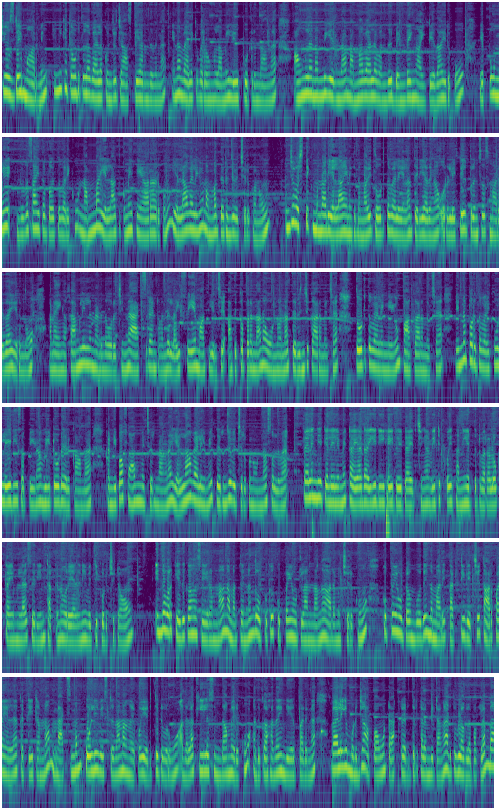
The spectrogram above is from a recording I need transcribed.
Tuesday morning இன்றைக்கி தோட்டத்தில் வேலை கொஞ்சம் ஜாஸ்தியாக இருந்ததுங்க. ஏன்னா வேலைக்கு வர்றவங்க எல்லாமே லீவ் போட்டிருந்தாங்க. அவங்கள நம்பி இருந்தால் நம்ம வேலை வந்து பெண்டிங் ஆகிட்டே தான் இருக்கும். எப்போவுமே விவசாயத்தை பொறுத்த வரைக்கும் நம்ம எல்லாத்துக்குமே தயாராக இருக்கணும். எல்லா வேலையும் நம்ம தெரிஞ்சு வச்சுருக்கணும். அஞ்சு வருஷத்துக்கு முன்னாடி எல்லாம் எனக்கு இந்த மாதிரி தோட்டத்து வேலையெல்லாம் தெரியாதுங்க. ஒரு லிட்டில் பிரின்சஸ் மாதிரி தான் இருந்தோம். ஆனால் எங்கள் ஃபேமிலியில் நடந்த ஒரு சின்ன ஆக்சிடெண்ட் வந்து லைஃப்பையே மாற்றிருச்சு அதுக்கப்புறம் தான் நான் ஒன்று ஒன்றா தெரிஞ்சுக்க ஆரம்பித்தேன் தோட்டத்து வேலைங்களையும் பார்க்க ஆரம்பித்தேன் என்னை பொறுத்த வரைக்கும் லேடிஸ் அப்படின்னா வீட்டோடு இருக்காமல் கண்டிப்பாக ஃபார்ம் வச்சுருந்தாங்கன்னா எல்லா வேலையுமே தெரிஞ்சு வச்சுருக்கணும்னு தான் சொல்லுவேன். வேலைங்களுக்கு இடையிலுமே டயர்டாகி டீஹைட்ரேட் ஆயிடுச்சுங்க வீட்டுக்கு போய் தண்ணி எடுத்துகிட்டு வர அளவுக்கு டைமில் சரின்னு டக்குன்னு ஒரு இளநீ வெட்டி குடிச்சிட்டோம். இந்த ஒர்க் எதுக்காக செய்கிறோம்னா நம்ம தென்னந்தோப்புக்கு குப்பையை ஊட்டலான்னு தாங்க ஆரம்பிச்சிருக்கோம். குப்பையை ஊட்டும் போது இந்த மாதிரி தட்டி வச்சு தார்பாய் எல்லாம் கட்டிட்டோம்னா மேக்ஸிமம் கோழி வேஸ்ட்டு தான் நாங்கள் போய் எடுத்துகிட்டு வருவோம். அதெல்லாம் கீழே சிந்தாமல் இருக்கும். அதுக்காக தான் இந்த ஏற்பாடுங்க. வேலையும் முடிஞ்சு அப்பாவும் டிராக்டர் எடுத்துகிட்டு கிளம்பிட்டாங்க. அடுத்த vlogல பார்க்கலாம்.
